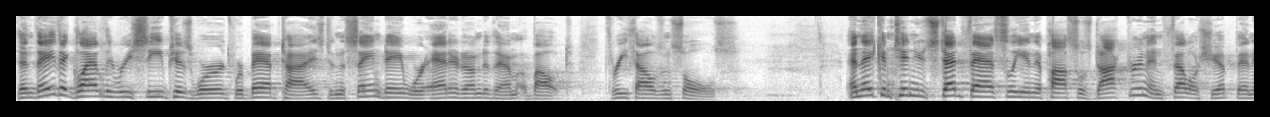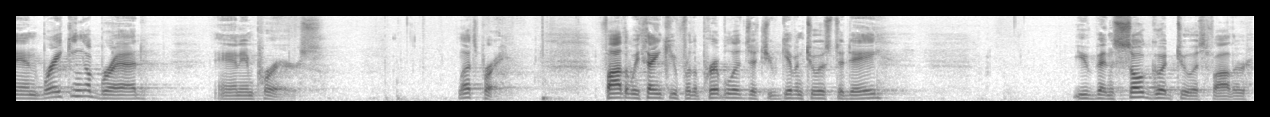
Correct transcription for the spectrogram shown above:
Then they that gladly received his words were baptized, and the same day were added unto them about 3,000 souls. And they continued steadfastly in the apostles' doctrine and fellowship, and in breaking of bread and in prayers. Let's pray. Father, we thank you for the privilege that you've given to us today. You've been so good to us, Father,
